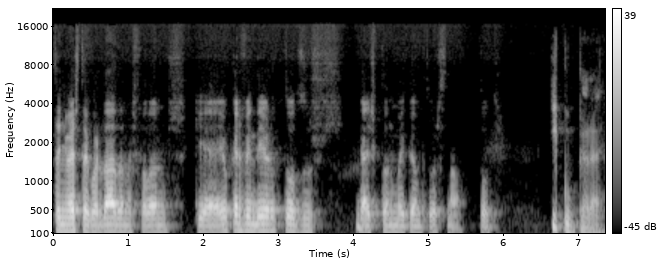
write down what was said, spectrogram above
tenho esta guardada, mas falamos que é eu quero vender todos os gajos que estão no meio campo do Arsenal. Todos. E com caralho.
